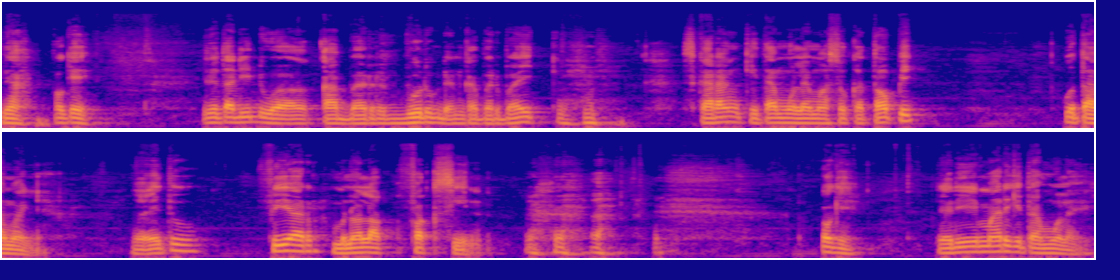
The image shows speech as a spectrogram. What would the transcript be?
Nah oke. Okay itu tadi dua kabar buruk dan kabar baik sekarang kita mulai masuk ke topik utamanya yaitu VR menolak vaksin. Oke jadi mari kita mulai.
